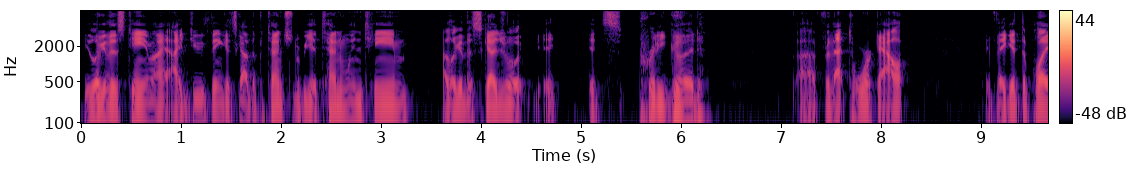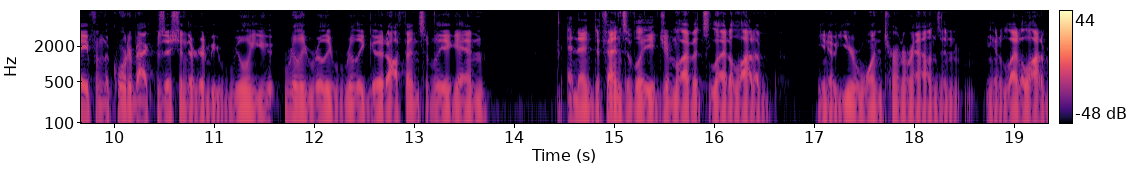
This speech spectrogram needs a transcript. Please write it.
you look at this team. I, I do think it's got the potential to be a 10 win team. I look at the schedule; it, it it's pretty good uh, for that to work out. If they get to play from the quarterback position, they're going to be really, really, really, really good offensively again. And then defensively, Jim Leavitt's led a lot of you know year one turnarounds and you know led a lot of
